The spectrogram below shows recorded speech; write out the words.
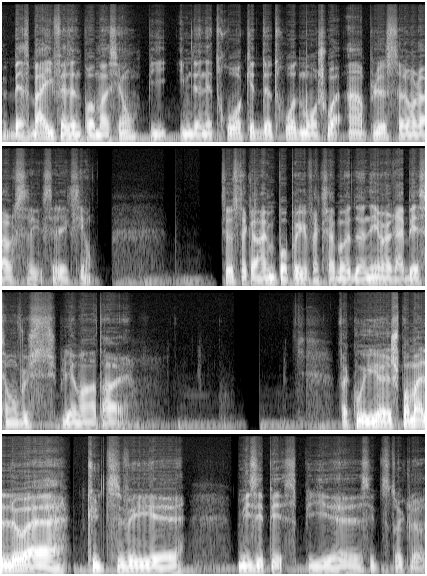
Best Buy, il faisait une promotion, puis il me donnait 3 kits de 3 de mon choix en plus selon leur sélection. Ça, c'était quand même pas pire. Fait que ça m'a donné un rabais, si on veut, supplémentaire. Fait que oui, euh, je suis pas mal là à cultiver euh, mes épices, puis euh, ces petits trucs-là.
